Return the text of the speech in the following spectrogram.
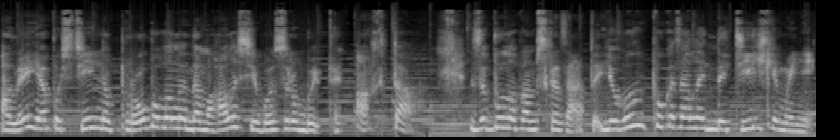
але я постійно пробувала, намагалась його зробити. Ах так, забула вам сказати, його показали не тільки мені,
